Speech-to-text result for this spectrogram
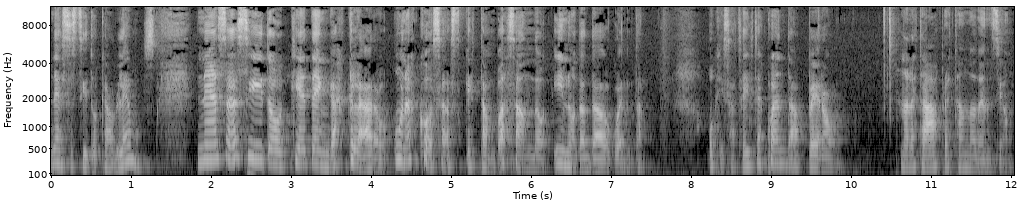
necesito que hablemos. Necesito que tengas claro unas cosas que están pasando y no te has dado cuenta. O quizás te diste cuenta, pero no le estabas prestando atención.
